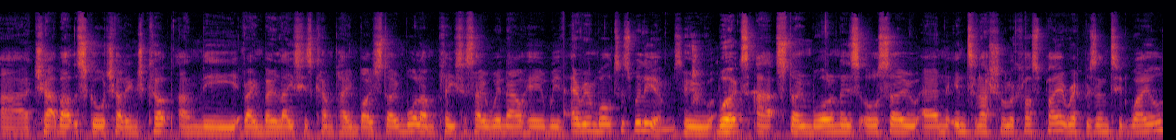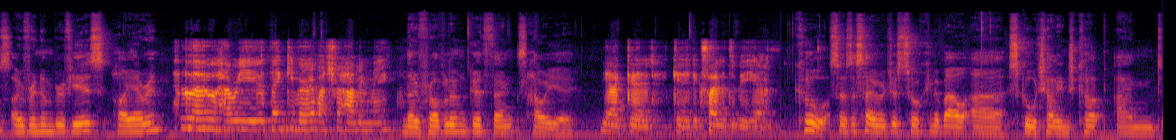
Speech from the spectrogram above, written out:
uh, chat about the School Challenge Cup and the Rainbow Laces campaign by Stonewall, I'm pleased to say we're now here with Erin Walters Williams, who works at Stonewall and is also an international lacrosse player, represented Wales over a number of years. Hi, Erin. Hello, how are you? Thank you very much for having me. No problem. Good, thanks. How are you? Yeah, good, good. Excited to be here. Cool. So as I say, we we're just talking about uh, School Challenge Cup and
